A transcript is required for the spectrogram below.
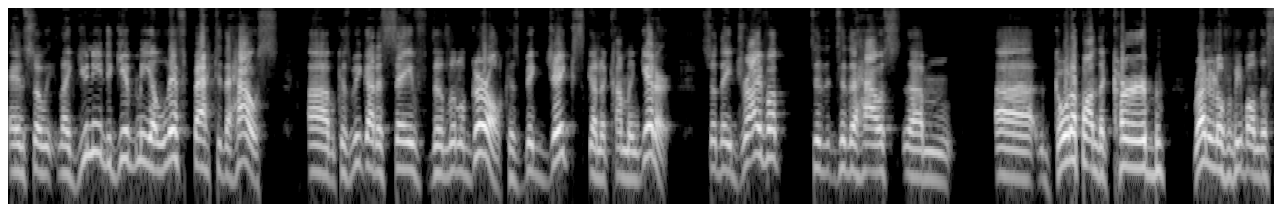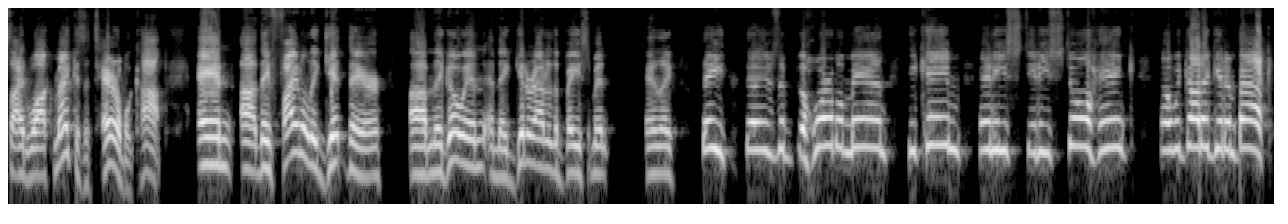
and so like you need to give me a lift back to the house uh, because we got to save the little girl because Big Jake's gonna come and get her. So they drive up to the to the house, um, uh, going up on the curb, running over people on the sidewalk. Mike is a terrible cop, and uh, they finally get there. Um, they go in and they get her out of the basement, and like they there's a, a horrible man. He came and he st- he stole Hank, and we got to get him back.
